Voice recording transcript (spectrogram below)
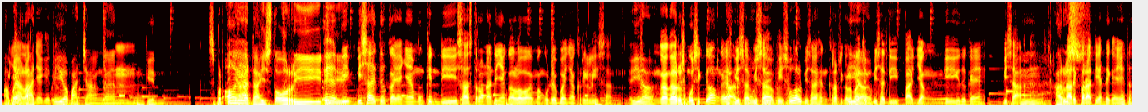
apa ya, pa- gitu. iya pajangan Hmm. mungkin sepertinya Oh, iya. ada history di Eh, bi- bisa itu kayaknya mungkin di sastro nantinya kalau emang udah banyak rilisan. iya Nggak, nggak harus musik doang ya, bisa bisa visual, bisa handcraft segala Iya. macam, bisa dipajang gitu kayaknya bisa Hmm, harus menarik perhatian deh kayaknya itu.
